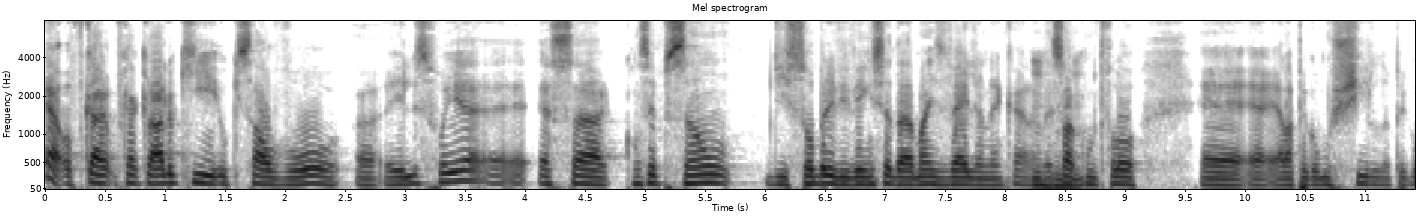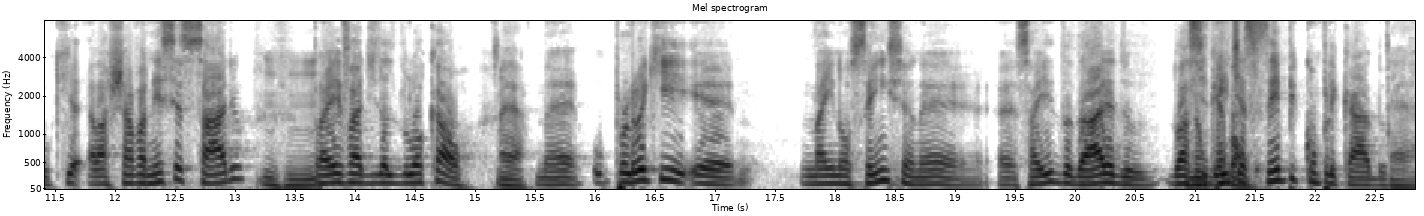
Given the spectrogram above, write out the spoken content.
É, ficar, ficar claro que o que salvou uh, eles foi a, essa concepção de sobrevivência da mais velha, né, cara? Uhum. É só, como tu falou, é, é, ela pegou mochila, pegou o que ela achava necessário uhum. para evadir do local. É. Né? O problema é que é, na inocência, né, é, sair da área do, do acidente é, sempre complicado. É.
